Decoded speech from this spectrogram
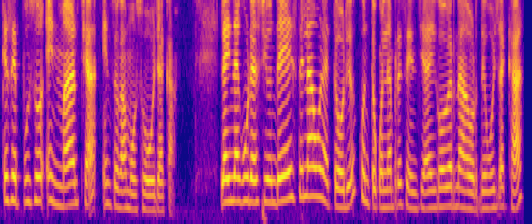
que se puso en marcha en Sogamoso, Boyacá. La inauguración de este laboratorio contó con la presencia del gobernador de Boyacá,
